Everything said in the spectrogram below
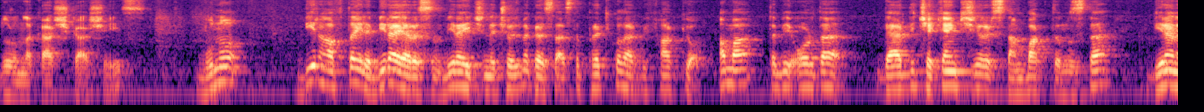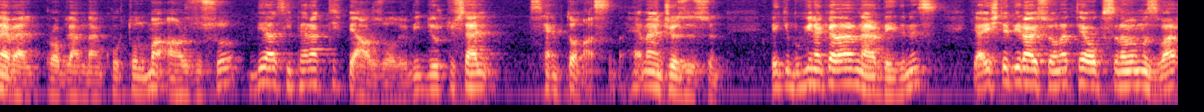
durumla karşı karşıyayız. Bunu bir hafta ile bir ay arasında, bir ay içinde çözmek arasında aslında pratik olarak bir fark yok. Ama tabii orada derdi çeken kişiler açısından baktığımızda bir an evvel problemden kurtulma arzusu biraz hiperaktif bir arzu oluyor. Bir dürtüsel semptom aslında. Hemen çözülsün. Peki bugüne kadar neredeydiniz? Ya işte bir ay sonra TEOK sınavımız var.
